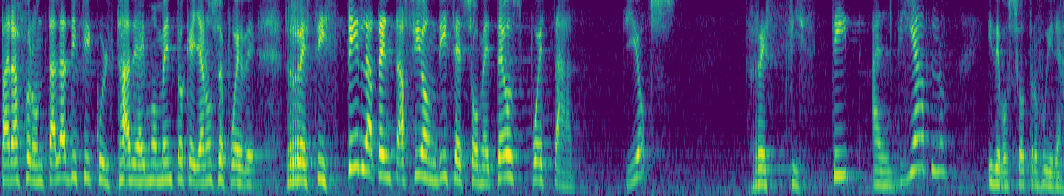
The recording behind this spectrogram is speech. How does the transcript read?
para afrontar las dificultades. Hay momentos que ya no se puede. Resistir la tentación, dice, someteos pues a Dios. Resistid al diablo y de vosotros huirá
